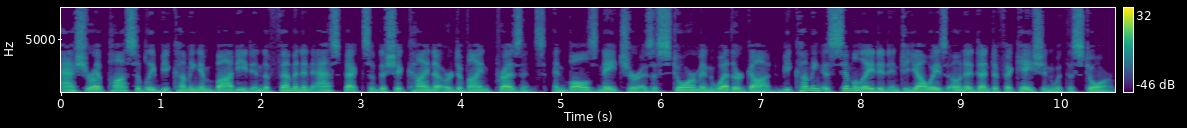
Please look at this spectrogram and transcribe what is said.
Asherah possibly becoming embodied in the feminine aspects of the Shekinah or divine presence, and Baal's nature as a storm and weather god becoming assimilated into Yahweh's own identification with the storm.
